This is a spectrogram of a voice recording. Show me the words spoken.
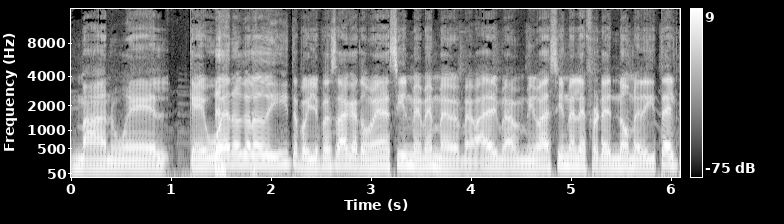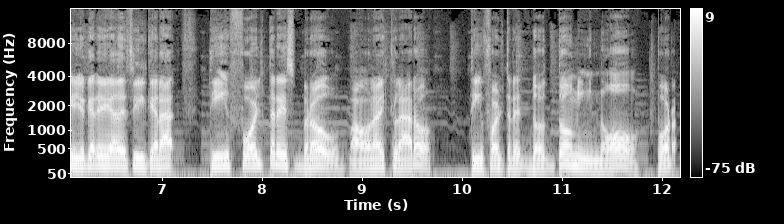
Manuel, qué bueno que lo dijiste, porque yo pensaba que tú me ibas a decir, me, me, me, me iba a decirme 4 Dead. No, me dijiste el que yo quería decir, que era Team Fortress Bro. Vamos a hablar claro. Team Fortress 2 dominó por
